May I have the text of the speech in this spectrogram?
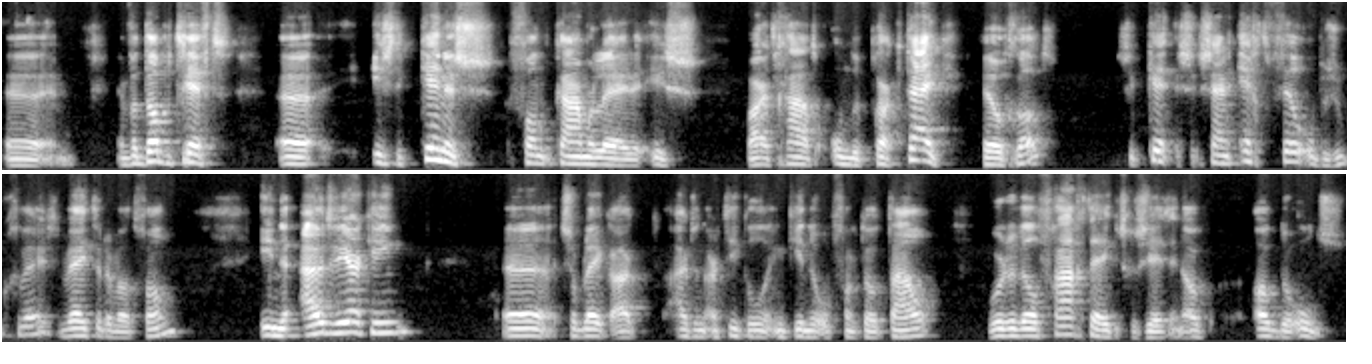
Uh, en wat dat betreft uh, is de kennis van Kamerleden, is, waar het gaat om de praktijk, heel groot. Ze, zijn echt veel op bezoek geweest, weten er wat van. In de uitwerking, uh, zo bleek uit, uit, een artikel in Kinderopvang Totaal, worden wel vraagtekens gezet en ook, ook door ons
